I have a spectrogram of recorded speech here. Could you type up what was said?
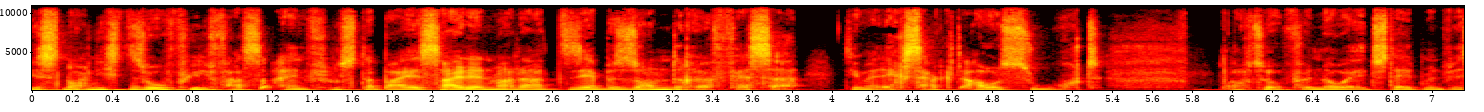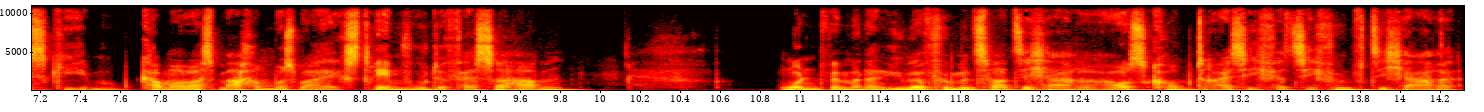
ist noch nicht so viel Fasseinfluss dabei, es sei denn, man hat sehr besondere Fässer, die man exakt aussucht. Auch so für No-Age-Statement-Whisky kann man was machen, muss man extrem gute Fässer haben. Und wenn man dann über 25 Jahre rauskommt, 30, 40, 50 Jahre,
